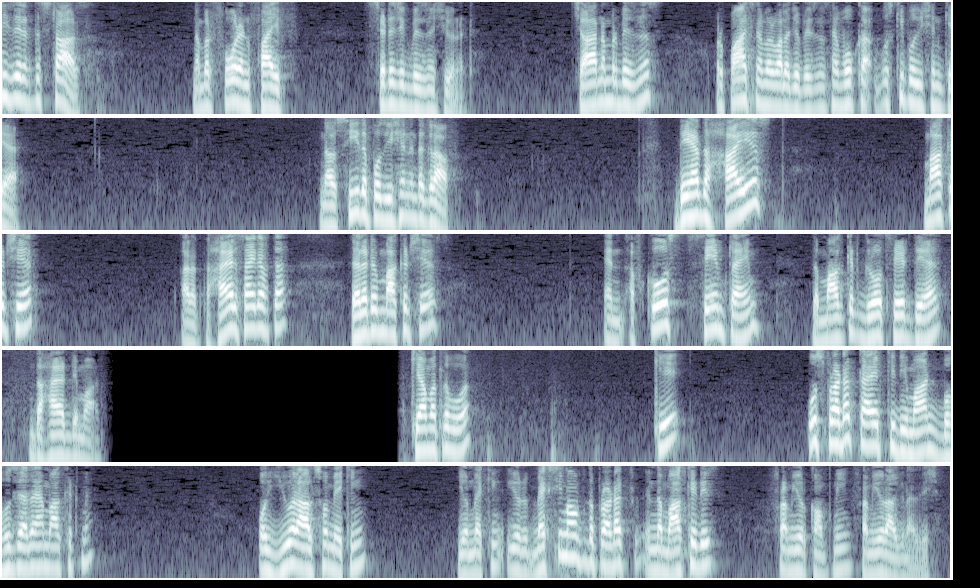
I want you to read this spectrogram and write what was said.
is air at the stars number four and five strategic business unit چار number business اور پانچ number والا جو business ہے وہ اس کی position کیا ہے now see the position in the graph they have the highest market share the higher side of the relative market share and of course same time the market growth rate they are the higher demand کیا مطلب ہوا کہ اس product type کی demand بہت زیادہ ہے market میں اور you are also making you are making your maximum of the product in the market is from your company from your organization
